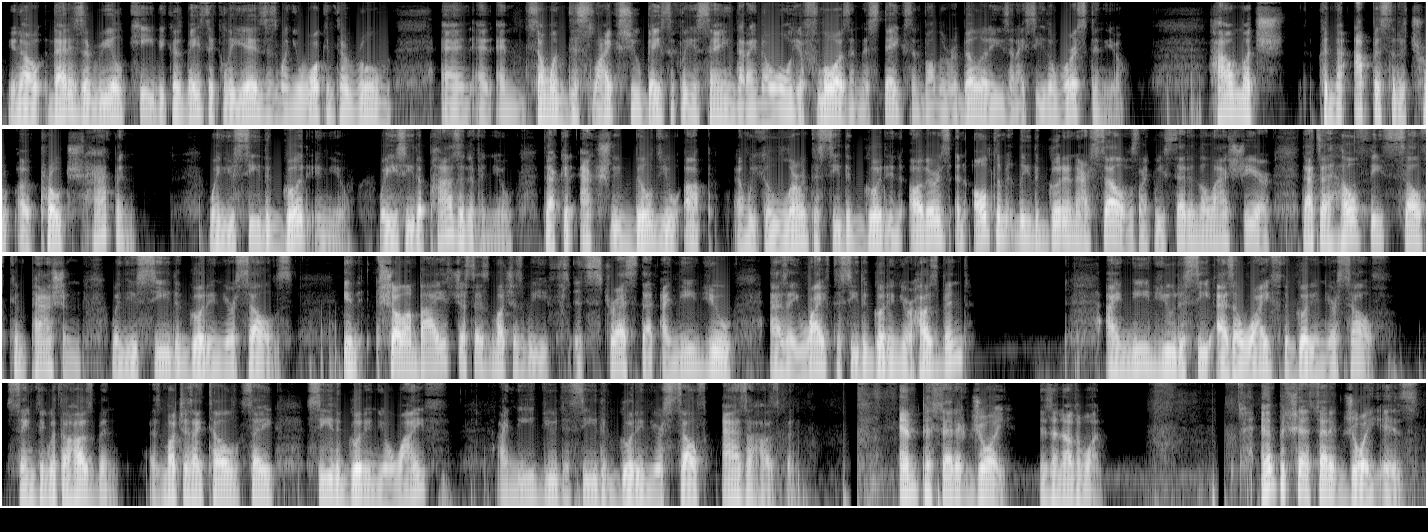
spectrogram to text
You know, that is a real key because basically is is when you walk into a room and, and, and someone dislikes you, basically is saying that I know all your flaws and mistakes and vulnerabilities and I see the worst in you. How much could the opposite approach happen when you see the good in you, where you see the positive in you that could actually build you up and we can learn to see the good in others and ultimately the good in ourselves, like we said in the last year. That's a healthy self compassion when you see the good in yourselves. In Shalom Bayis, just as much as we stress that I need you as a wife to see the good in your husband, I need you to see as a wife the good in yourself. Same thing with the husband. As much as I tell, say, see the good in your wife, I need you to see the good in yourself as a husband. Empathetic joy is another one. Empathetic joy is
